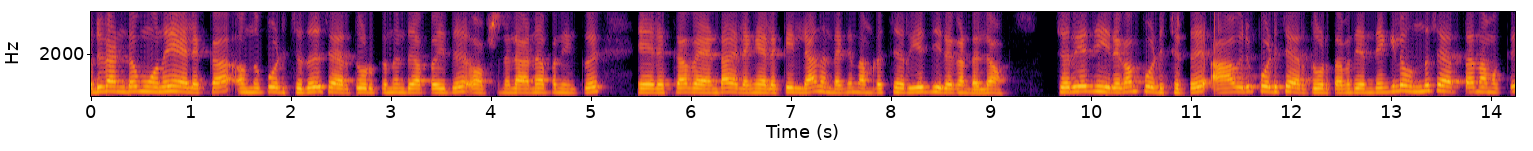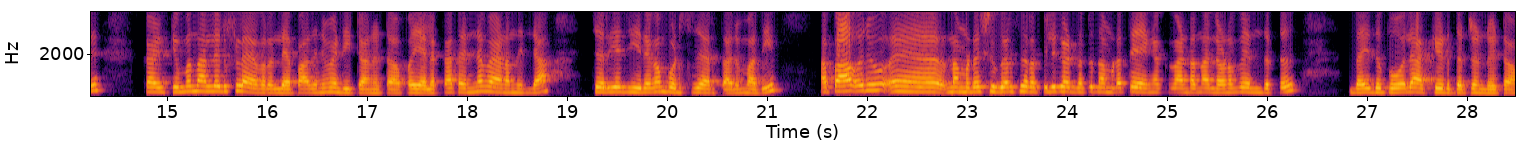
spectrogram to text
ഒരു രണ്ടോ മൂന്ന് ഏലക്ക ഒന്ന് പൊടിച്ചത് ചേർത്ത് കൊടുക്കുന്നുണ്ട്. അപ്പോൾ ഇത് ഓപ്ഷണലാണ് അപ്പോൾ നിങ്ങൾക്ക് ഏലക്ക വേണ്ട അല്ലെങ്കിൽ ഏലക്ക ഇല്ല എന്നുണ്ടെങ്കിൽ നമ്മുടെ ചെറിയ ജീരകം ഉണ്ടല്ലോ. ചെറിയ ജീരകം പൊടിച്ചിട്ട് ആ ഒരു പൊടി ചേർത്ത് കൊടുത്താൽ മതി. എന്തെങ്കിലും ഒന്ന് ചേർത്താൽ നമുക്ക് കഴിക്കുമ്പോൾ നല്ലൊരു ഫ്ലേവർ അല്ലേ? അപ്പം അതിന് വേണ്ടിയിട്ടാണ് കേട്ടോ അപ്പോൾ ഏലക്ക തന്നെ വേണമെന്നില്ല. ചെറിയ ജീരകം പൊടിച്ച് ചേർത്താലും മതി. അപ്പോൾ ആ ഒരു നമ്മുടെ ഷുഗർ സിറപ്പിൽ കിടന്നിട്ട് നമ്മുടെ തേങ്ങ ഒക്കെ കണ്ട നല്ലോണം വെന്തിട്ട് ഇതാ ഇതുപോലെ ആക്കി എടുത്തിട്ടുണ്ട് കേട്ടോ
